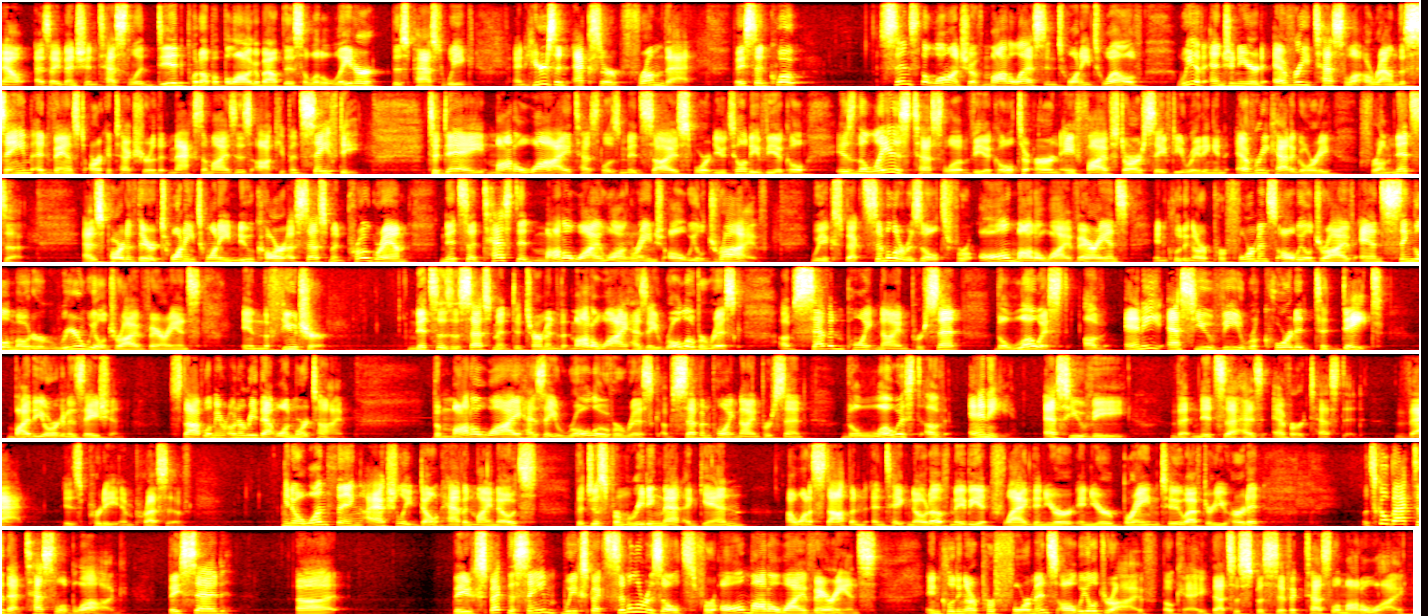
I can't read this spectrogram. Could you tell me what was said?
Now, as I mentioned, Tesla did put up a blog about this a little later this past week, and here's an excerpt from that. They said, quote, since the launch of Model S in 2012, we have engineered every Tesla around the same advanced architecture that maximizes occupant safety. Today, Model Y, Tesla's midsize sport utility vehicle, is the latest Tesla vehicle to earn a five star safety rating in every category from NHTSA. As part of their 2020 new car assessment program, NHTSA tested Model Y long range all wheel drive. We expect similar results for all Model Y variants, including our performance all wheel drive and single motor rear wheel drive variants in the future. NHTSA's assessment determined that Model Y has a rollover risk of 7.9%, the lowest of any SUV recorded to date by the organization. Stop, let me want to read that one more time. The Model Y has a rollover risk of 7.9%, the lowest of any SUV that NHTSA has ever tested. That is pretty impressive. You know, one thing I actually don't have in my notes that just from reading that again, I want to stop and, and take note of. Maybe it flagged in your in your brain too after you heard it. Let's go back to that Tesla blog. They said uh, they expect the same. We expect similar results for all Model Y variants, including our performance all-wheel drive. Okay, that's a specific Tesla Model Y,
